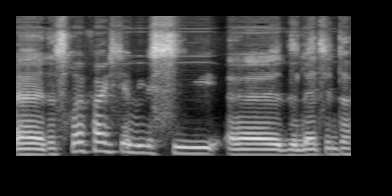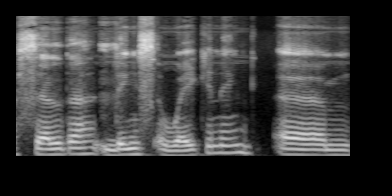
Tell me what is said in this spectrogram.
øh, der tror jeg faktisk, jeg ville sige øh, The Legend of Zelda Link's Awakening, øh,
